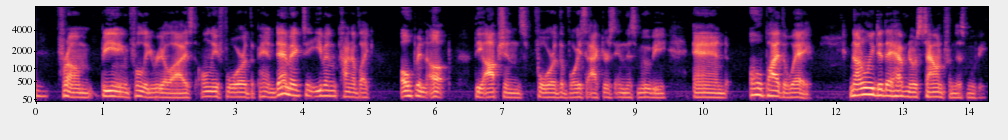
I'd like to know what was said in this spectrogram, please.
mm-hmm. from being fully realized, only for the pandemic to even kind of like open up the options for the voice actors in this movie. And oh, by the way, not only did they have no sound from this movie,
